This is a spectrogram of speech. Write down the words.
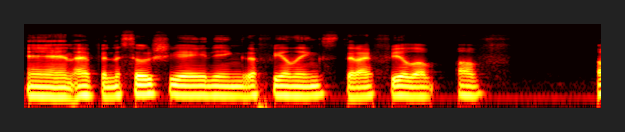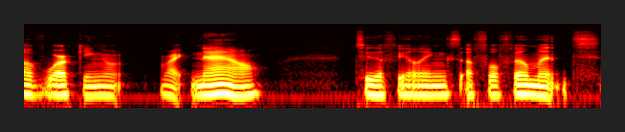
And I've been associating the feelings that I feel of of of working right now to the feelings of fulfillment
